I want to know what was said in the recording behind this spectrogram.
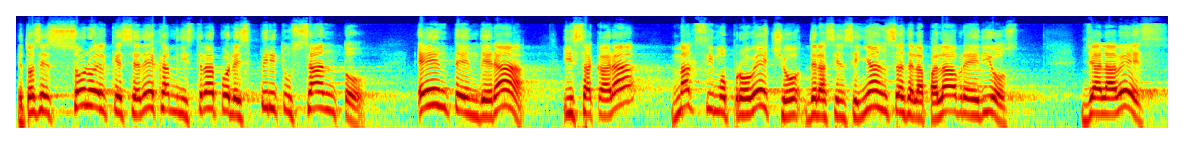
Entonces, solo el que se deja ministrar por el Espíritu Santo entenderá y sacará máximo provecho de las enseñanzas de la palabra de Dios. Y a la vez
